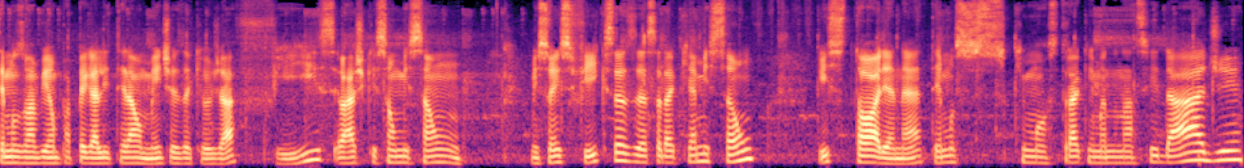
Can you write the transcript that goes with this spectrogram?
Temos um avião para pegar literalmente, esse daqui eu já fiz. Eu acho que são missão, missões fixas, essa daqui é missão história, né? Temos que mostrar quem manda na cidade.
